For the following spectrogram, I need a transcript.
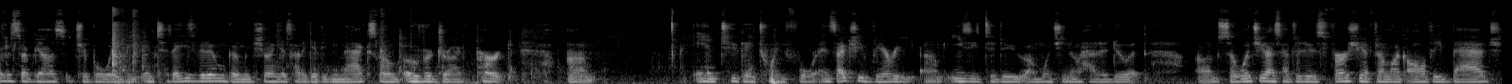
What's up guys, it's your boy B. In today's video, I'm going to be showing you guys how to get the maximum overdrive perk um, in 2K24. And it's actually very um, easy to do um, once you know how to do it. Um, so what you guys have to do is first you have to unlock all the badge,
